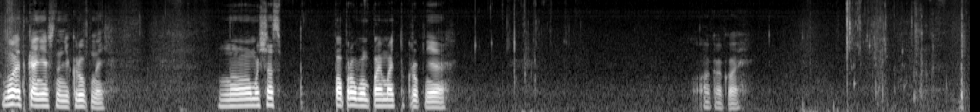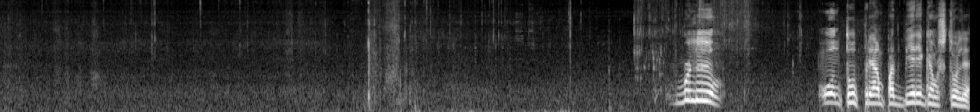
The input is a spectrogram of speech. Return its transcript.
Ну, это, конечно, не крупный. Но мы сейчас попробуем поймать покрупнее. О, какой. Блин! Он тут прям под берегом, что ли?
